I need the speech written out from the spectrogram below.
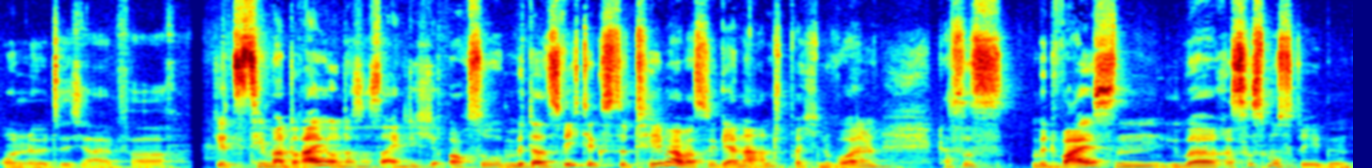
unnötig einfach. Jetzt Thema 3, und das ist eigentlich auch so mit das wichtigste Thema, was wir gerne ansprechen wollen, das ist mit Weißen über Rassismus reden.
